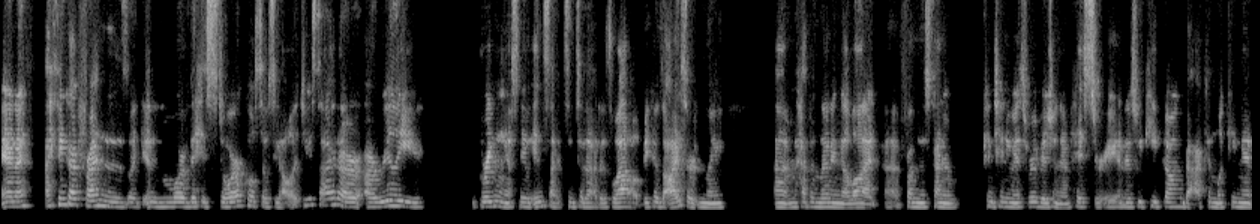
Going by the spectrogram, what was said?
and I, I think our friends like in more of the historical sociology side are, are really bringing us new insights into that as well because i certainly um, have been learning a lot uh, from this kind of continuous revision of history. And as we keep going back and looking at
